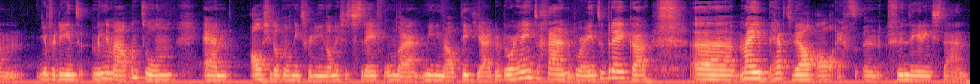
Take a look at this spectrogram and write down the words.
Um, je verdient minimaal een ton. En als je dat nog niet verdient, dan is het streven om daar minimaal dit jaar door doorheen te gaan, doorheen te breken. Uh, maar je hebt wel al echt een fundering staan.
